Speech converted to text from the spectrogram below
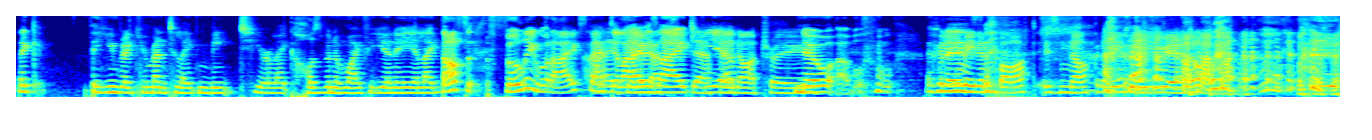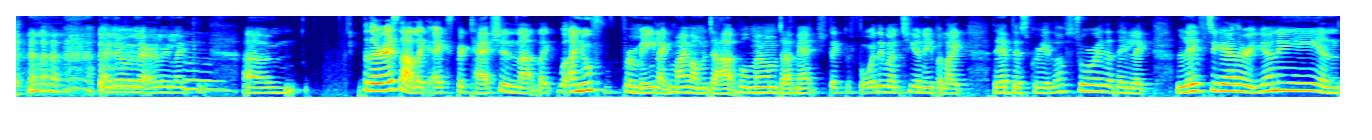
like that you like you're meant to like meet your like husband and wife at uni, and like that's fully what I expected. feel I, was that's like, definitely yeah, not true. no, I will, if who you meet in bot is not going to be who you end up. I know, literally, like, um, but there is that like expectation that like, well, I know for me, like my mom and dad. Well, my mom and dad met like before they went to uni, but like they have this great love story that they like lived together at uni, and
